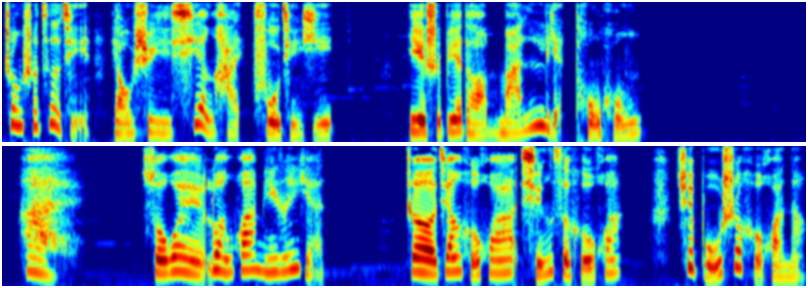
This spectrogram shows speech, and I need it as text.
正是自己要蓄意陷害傅锦仪，一时憋得满脸通红。唉，所谓乱花迷人眼，这江荷花形似荷花，却不是荷花呢，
